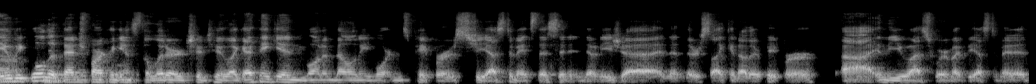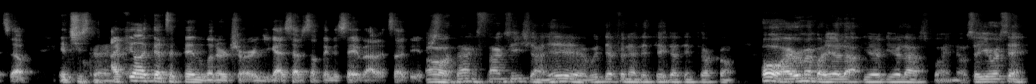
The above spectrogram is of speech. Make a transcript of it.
it would be cool to um, benchmark against the literature too. Like I think in one of Melanie Morten's papers, she estimates this in Indonesia, and then there's like another paper uh, in the U.S. where it might be estimated. So it's just okay. I feel like that's a thin literature, and you guys have something to say about it. So I'd be Oh, thanks, thanks, Ishan. Yeah, yeah, we definitely take that into account. Oh, I remember your la- your, your last point. No, so you were saying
